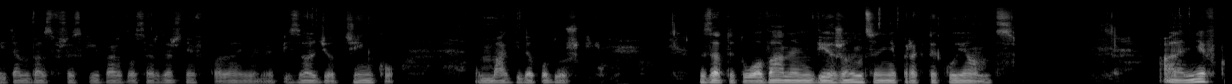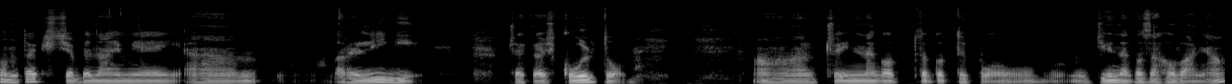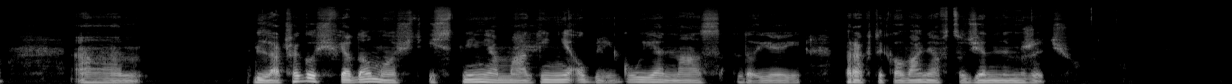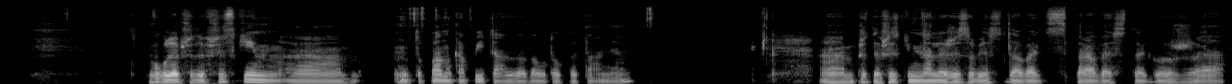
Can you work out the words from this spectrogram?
Witam Was wszystkich bardzo serdecznie w kolejnym epizodzie odcinku Magii do Poduszki, zatytułowanym Wierzący niepraktykujący. Ale nie w kontekście bynajmniej um, religii, czy jakiegoś kultu, um, czy innego tego typu dziwnego zachowania. Um, Dlaczego świadomość istnienia magii nie obliguje nas do jej praktykowania w codziennym życiu? W ogóle przede wszystkim to pan kapitan zadał to pytanie. Przede wszystkim należy sobie zdawać sprawę z tego, że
